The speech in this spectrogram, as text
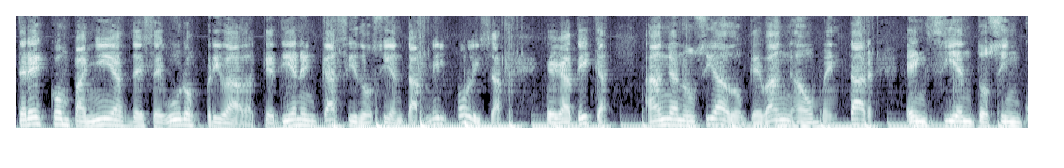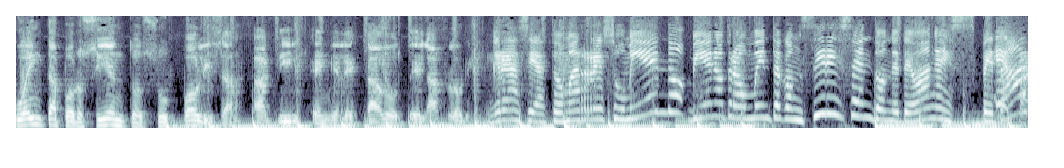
tres compañías de seguros privadas que tienen casi 200 mil pólizas que Gatica han anunciado que van a aumentar en 150% sus pólizas aquí en el estado de la Florida. Gracias, Tomás. Resumiendo, viene otro aumento con Citizen donde te van a espetar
